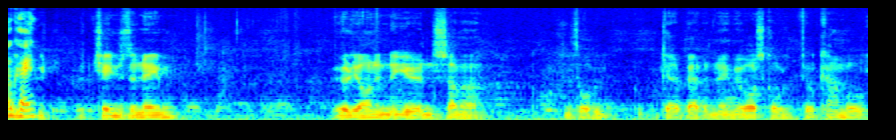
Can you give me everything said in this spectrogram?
Okay. We, we changed the name early on in the year in the summer. We thought we could get a better name. It was called Phil Campbell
